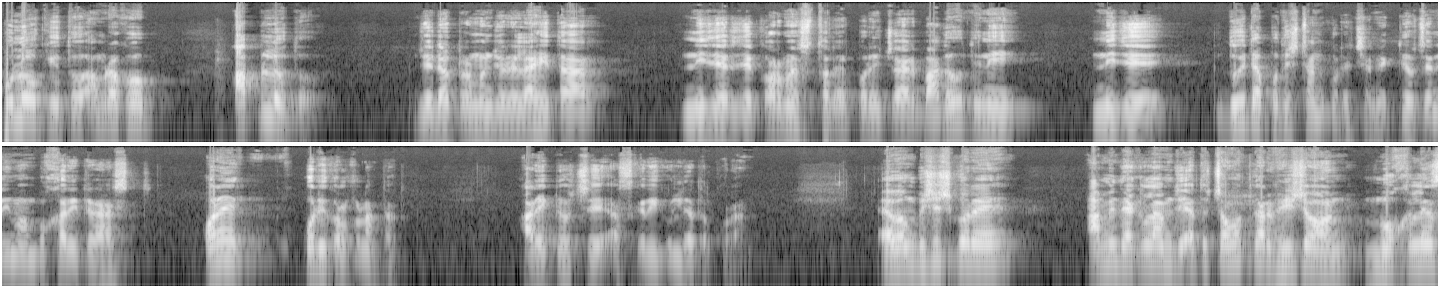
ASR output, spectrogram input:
পুলকিত, আমরা খুব আপ্লুত, যে ডক্টর মঞ্জুর এলাহি তার নিজের যে কর্মস্থলের পরিচয়ের বাদেও তিনি নিজে দুইটা প্রতিষ্ঠান করেছেন। একটি হচ্ছেন ইমাম বুখারি ট্রাস্ট, অনেক পরিকল্পনা তার। আরেকটি হচ্ছে আজকের ইকুল্লিয়াতুল কোরআন। এবং বিশেষ করে আমি দেখলাম যে এত চমৎকার ভীষণ মোখলেস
